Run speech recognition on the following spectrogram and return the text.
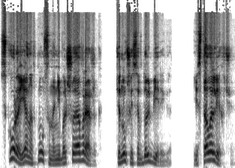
Скоро я наткнулся на небольшой овражек, тянувшийся вдоль берега, и стало легче.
